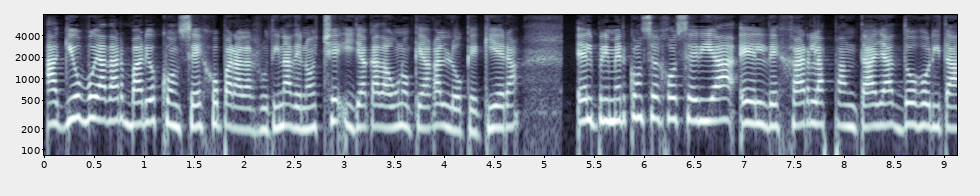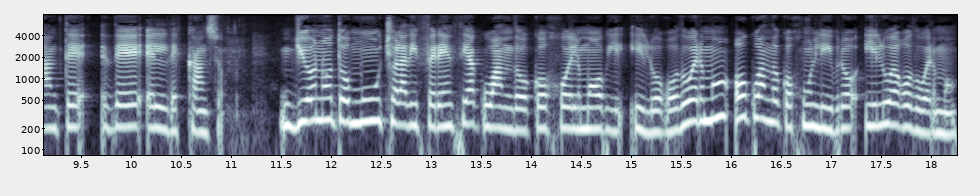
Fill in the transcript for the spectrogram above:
Aquí os voy a dar varios consejos para la rutina de noche y ya cada uno que haga lo que quiera. El primer consejo sería el dejar las pantallas dos horitas antes del descanso. Yo noto mucho la diferencia cuando cojo el móvil y luego duermo o cuando cojo un libro y luego duermo.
